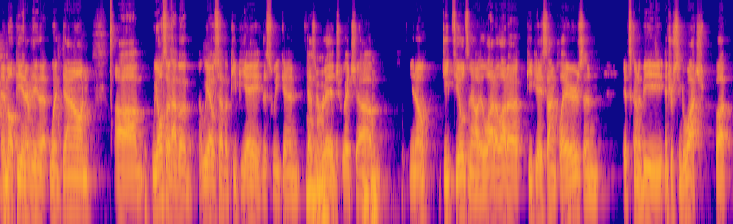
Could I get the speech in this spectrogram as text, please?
to MLP and everything that went down. Um, we also have a we also have a PPA this weekend, Desert mm-hmm. Ridge, which um, mm-hmm. you know deep fields now. A lot a lot of PPA signed players, and it's going to be interesting to watch. But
